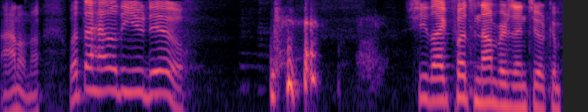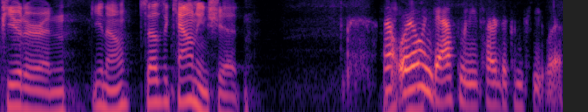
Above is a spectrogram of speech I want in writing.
I don't know what the hell do you do. she like puts numbers into a computer and you know does accounting shit. That oil and gas money's hard to compete with,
